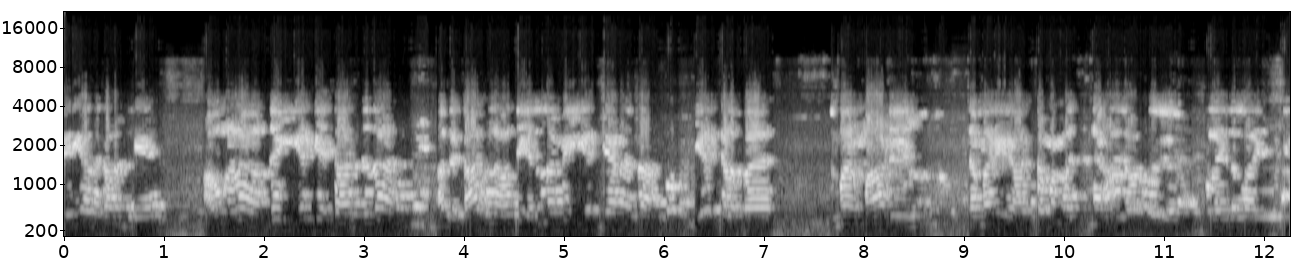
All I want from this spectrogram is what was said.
தெரியாத காலத்திலேயே அவங்க எல்லாம் வந்து இயற்கை சார்ந்துதான் அந்த காலத்துல வந்து எல்லாமே இயற்கையானதுதான். ஏற்கலப்பை இந்த மாதிரி மாடு இந்த மாதிரி அஷ்டமங்கல சின்னங்கள்ல வந்து சில இதெல்லாம் இருக்கு.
